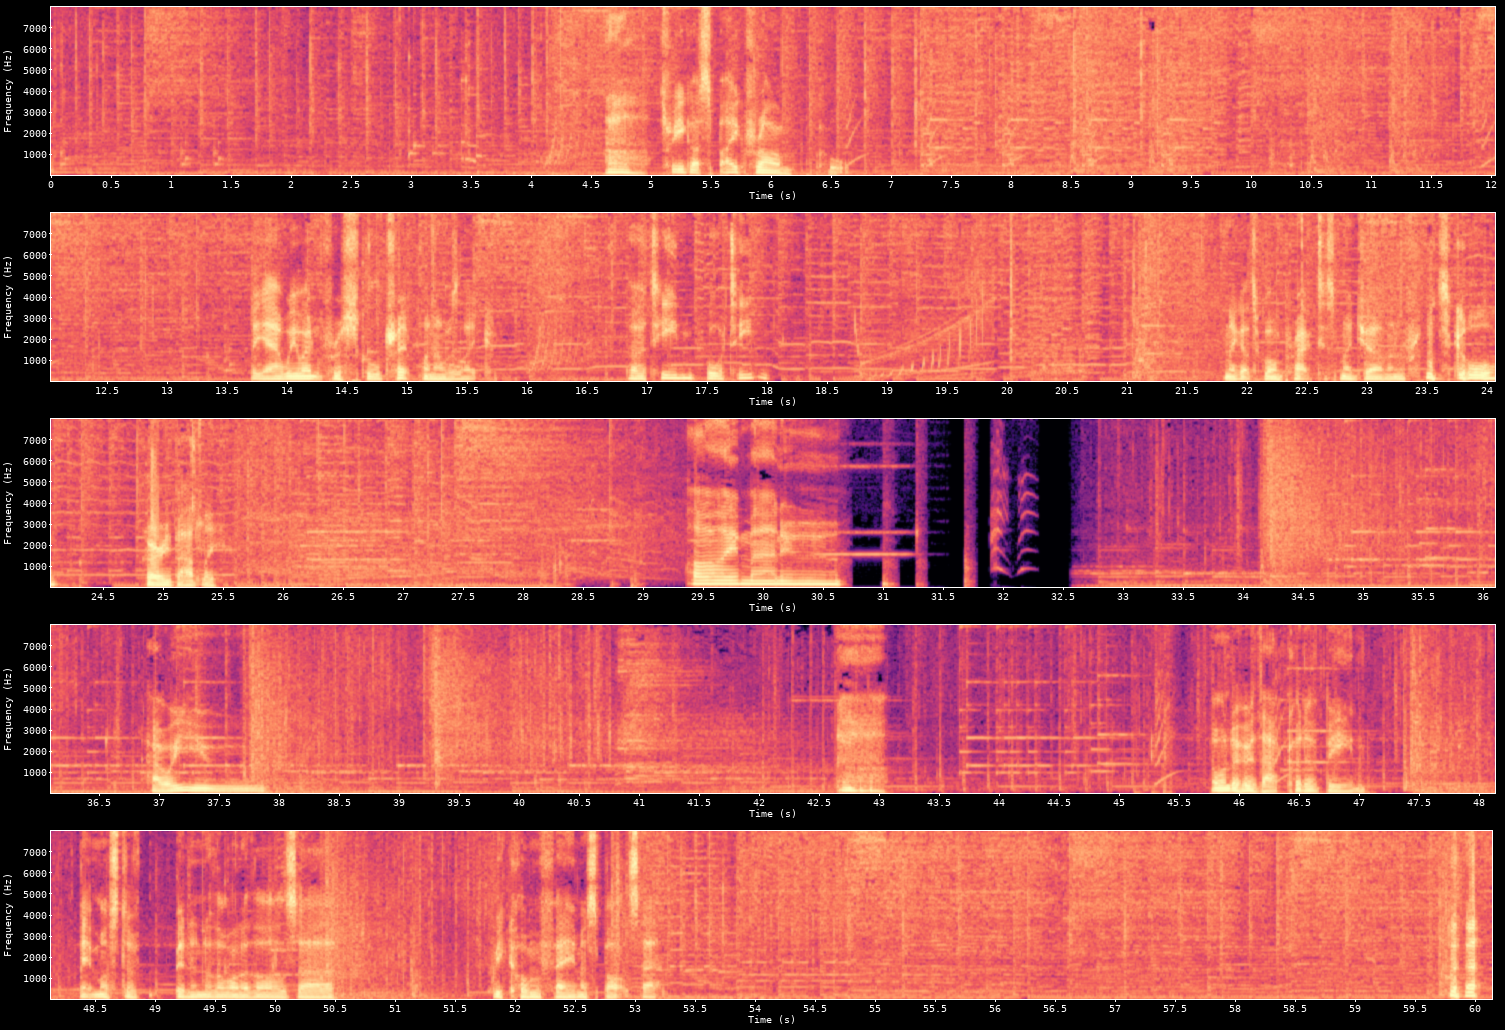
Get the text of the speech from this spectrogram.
That's where you got Spike from. Cool. But yeah, we went for a school trip when I was like 13, 14. And I got to go and practice my German from school very badly. Hi Manu. How are you? I wonder who that could have been. It must have been another one of those uh, become famous bots there.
